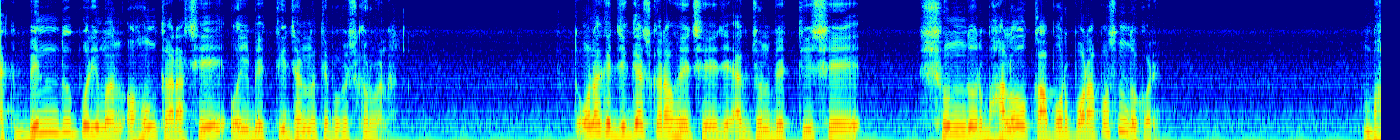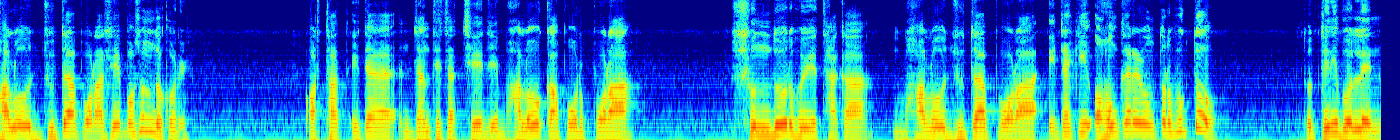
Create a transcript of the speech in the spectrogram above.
এক বিন্দু পরিমাণ অহংকার আছে, ওই ব্যক্তি জান্নাতে প্রবেশ করবে না। তো ওনাকে জিজ্ঞাসা করা হয়েছে যে, একজন ব্যক্তি সে সুন্দর, ভালো কাপড় পরা পছন্দ করে? ভালো জুতা পরা সে পছন্দ করে। অর্থাৎ এটা জানতে চাচ্ছে যে ভালো কাপড় পরা, সুন্দর হয়ে থাকা, ভালো জুতা পরা, এটা কি অহংকারের অন্তর্ভুক্ত? তো তিনি বললেন,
